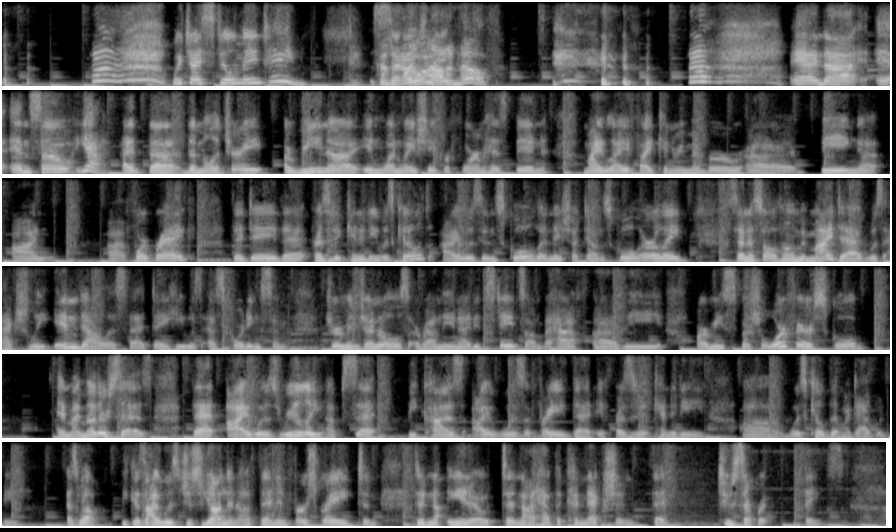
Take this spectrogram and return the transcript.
which I still maintain. Because so one's not enough. and uh, and so yeah, the the military arena in one way, shape, or form has been my life. I can remember uh, being uh, on uh, Fort Bragg the day that President Kennedy was killed. I was in school and they shut down school early, sent us all home. And my dad was actually in Dallas that day. He was escorting some German generals around the United States on behalf of the Army's Special Warfare School and my mother says that I was really upset because I was afraid that if President Kennedy uh, was killed, that my dad would be as well because I was just young enough then in first grade to to not you know to not have the connection that two separate things.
